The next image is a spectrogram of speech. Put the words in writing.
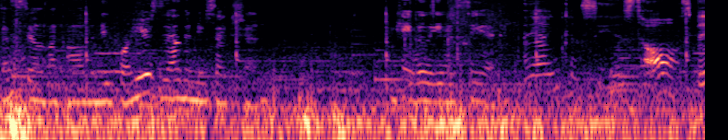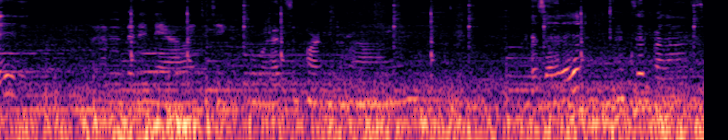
That's still like all the new part. Here's the other new section. You can't really even see it. Yeah, you can see it's tall, it's big. I haven't been in there. I like to take a tour. That's the parking garage. Is that it? That's it for the hospital.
